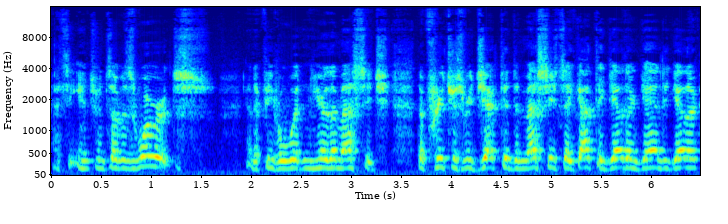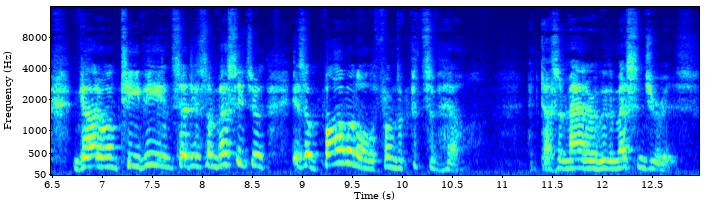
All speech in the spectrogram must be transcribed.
That's the entrance of his words. And the people wouldn't hear the message. The preachers rejected the message. They got together and got together, got on TV and said, this message is abominable from the pits of hell. It doesn't matter who the messenger is.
